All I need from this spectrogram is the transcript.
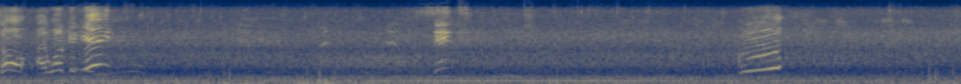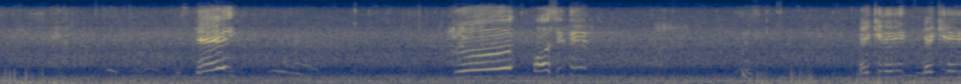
So I work again. Sit. Good. Stay. Good. Positive. Making it making it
